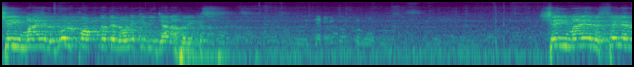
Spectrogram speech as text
সেই মায়ের গল্প আপনাদের অনেকেরই জানা হয়ে গেছে। সেই মায়ের ছেলের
